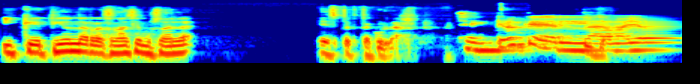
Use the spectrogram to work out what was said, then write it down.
y que tiene una resonancia emocional espectacular. Sí, creo que la mayor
